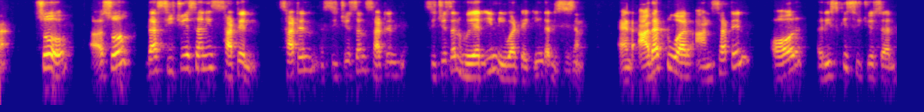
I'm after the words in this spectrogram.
uh, so uh, so the situation is certain certain situation certain situation wherein you are taking the decision and other two are uncertain or risky situation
